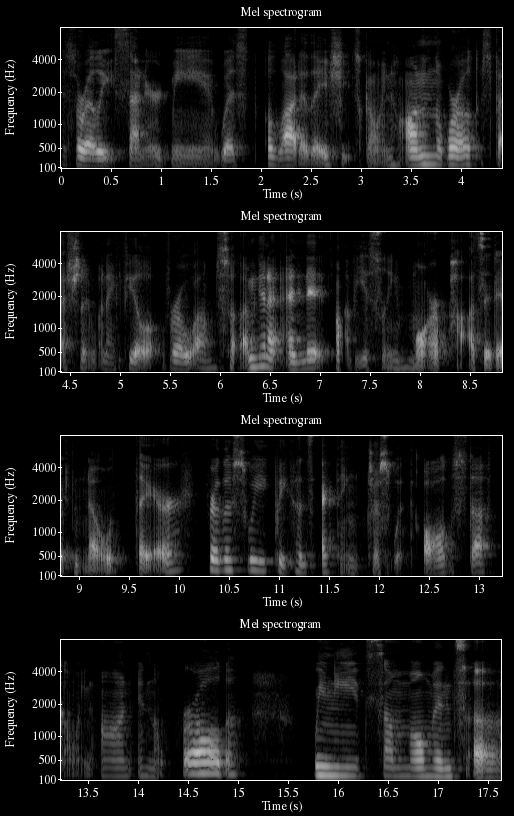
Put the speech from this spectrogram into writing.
has really centered me with a lot of the issues going on in the world, especially when I feel overwhelmed. So I'm going to end it, obviously, more positive note there for this week because I think just with all the stuff going on in the world, we need some moments of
